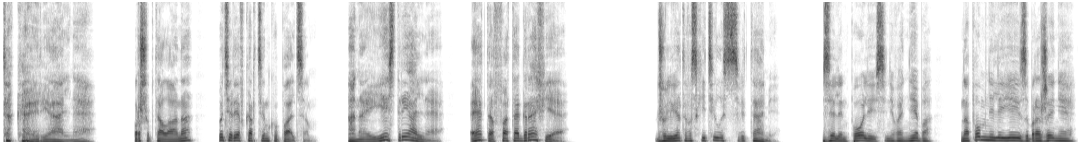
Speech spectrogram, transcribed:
«Такая реальная!» — прошептала она, потеряв картинку пальцем. «Она и есть реальная! Это фотография!» Джульетта восхитилась цветами. Зелень поля и синего неба напомнили ей изображение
